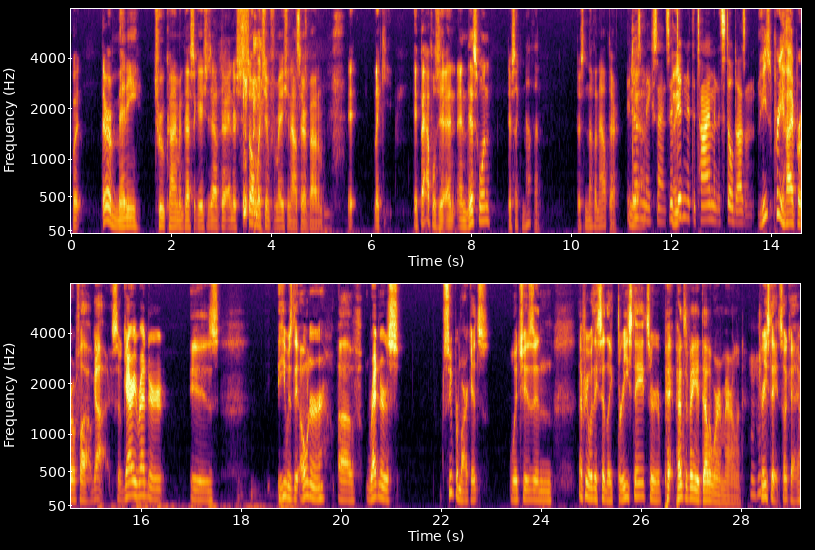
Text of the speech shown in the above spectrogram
But there are many true crime investigations out there, and there's so much information out there about them. It like it baffles you, and and this one, there's like nothing. There's nothing out there. It doesn't make sense. It I- didn't at the time, and it still doesn't. he's a pretty high profile guy. So Gary Redner is he was the owner of Redner's supermarkets, which is in I forget what they said, like three states or P- Pennsylvania, Delaware, and Maryland. Mhm. three states. Okay,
